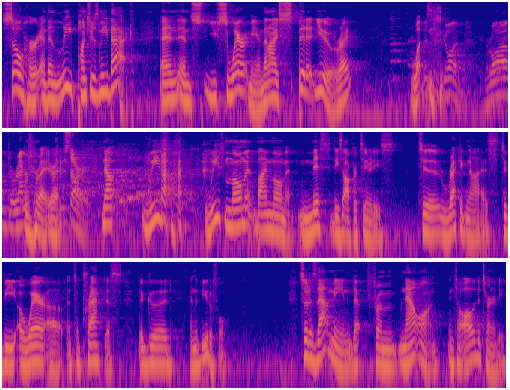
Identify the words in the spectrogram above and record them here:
so hurt. And then Lee punches me back. And, and you swear at me, and then I spit at you, right? What? This is going wrong direction. right, right. I'm sorry. Now, we've, we've moment by moment missed these opportunities to recognize, to be aware of, and to practice the good and the beautiful. So, does that mean that from now on until all of eternity,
